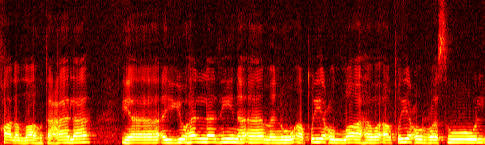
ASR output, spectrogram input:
قال الله تعالى يا أيها الذين آمنوا أطيعوا الله وأطيعوا الرسول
